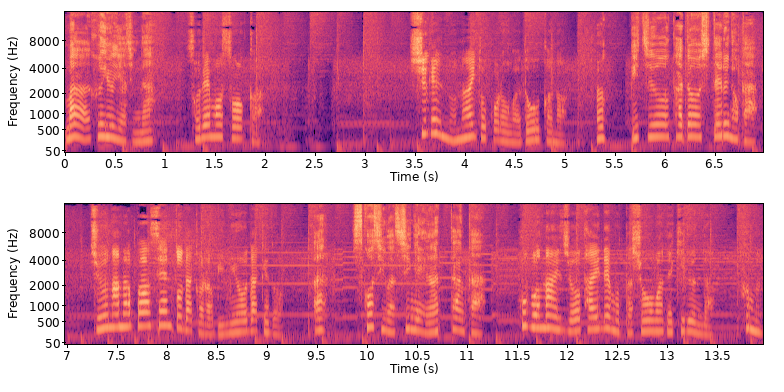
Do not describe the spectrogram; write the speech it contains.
まあ冬やしな。それもそうか。資源のないところはどうかな。うん、一応稼働してるのか。17%だから微妙だけど、あ、少しは資源あったんか。ほぼない状態でも多少はできるんだ。ふむ。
